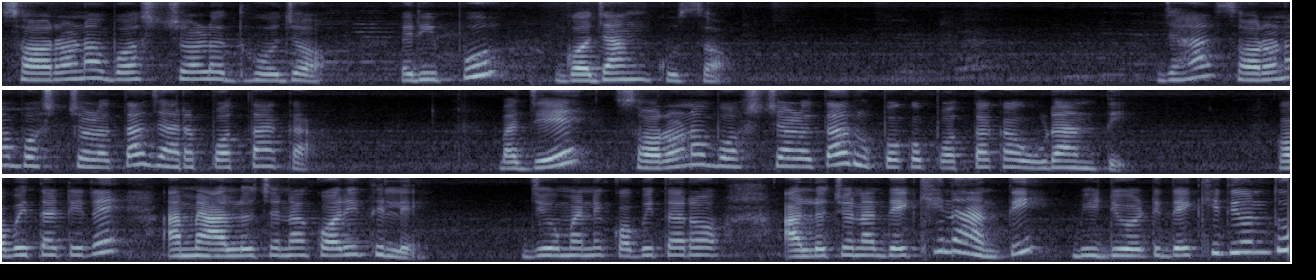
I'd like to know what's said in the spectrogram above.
ଶରଣ ବଶ୍ଚଳ ଧ୍ୱଜ ରିପୁ ଗଜାଙ୍କୁଶ। ଯାହା ଶରଣ ବଶ୍ଚଳତା ଯାହାର ପତାକା। ବା ଯେ ଶରଣ ବଶ୍ଚାଳତା ରୂପକ ପତାକା ଉଡ଼ାନ୍ତି। କବିତାଟିରେ ଆମେ ଆଲୋଚନା କରିଥିଲେ। ଯେଉଁମାନେ କବିତାର ଆଲୋଚନା ଦେଖିନାହାନ୍ତି ଭିଡ଼ିଓଟି ଦେଖିଦିଅନ୍ତୁ।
